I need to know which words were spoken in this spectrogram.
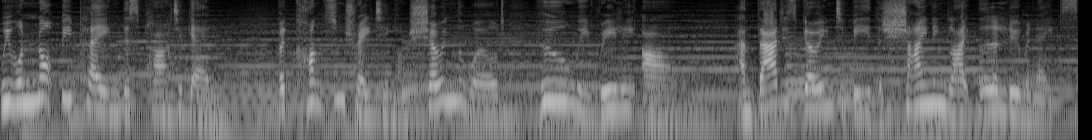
We will not be playing this part again, but concentrating on showing the world who we really are and that is going to be the shining light that illuminates,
